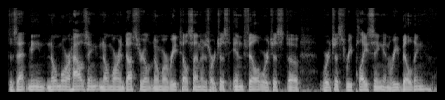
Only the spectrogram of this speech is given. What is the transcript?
Does that mean no more housing, no more industrial, no more retail centers, or just infill? We're just uh, we're just replacing and rebuilding.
